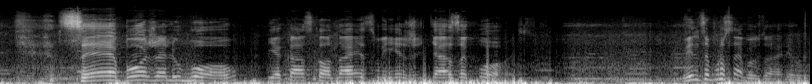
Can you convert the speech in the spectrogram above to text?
Це Божа любов, яка складає своє життя за когось. Він це про себе взагалі говорить.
